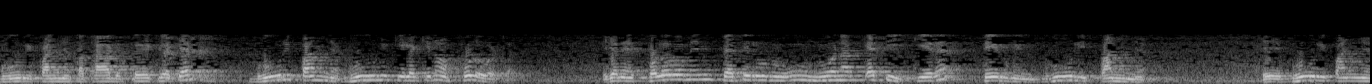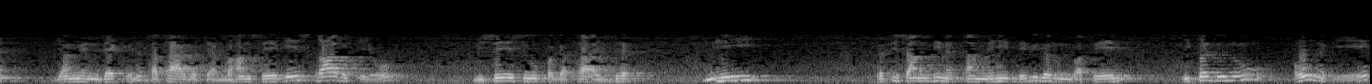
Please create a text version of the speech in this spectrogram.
භූරි පඤ්ඤ තථාගතය කියලා කියන්නේ භූරි පඤ්ඤ භූරි කියලා කියනවා පොළොවට. ඒ කියන්නේ පොළොවමින් පැතිරුණු නුවණක් ඇති කියන තේරුමින් භූරි පඤ්ඤ. ඒ භූරි පඤ්ඤ යන්ෙන් දැක්වෙන තථාගතයන් වහන්සේගේ ශ්‍රාවකයෝ විශේෂූපගතයිද මෙහි ප්‍රතිසන්දි නැත්නම් මෙහි දෙවිවරුන් වශයෙන් ඉපදුණු ඔවුන්ගේ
